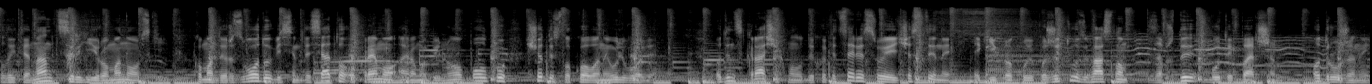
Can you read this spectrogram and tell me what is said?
лейтенант Сергій Романовський, командир зводу 80-го окремого аеромобільного полку, що дислокований у Львові. Один з кращих молодих офіцерів своєї частини, який крокує по життю з гаслом завжди бути першим. Одружений.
